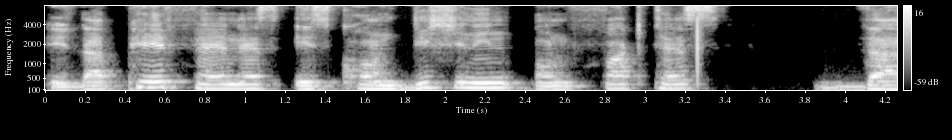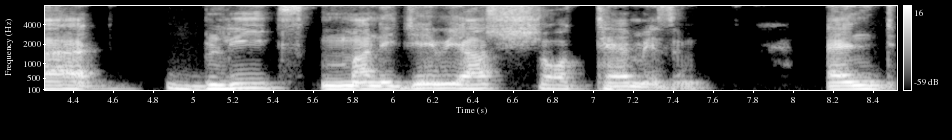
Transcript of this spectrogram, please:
is that pay fairness is conditioning on factors that bleeds managerial short-termism. And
